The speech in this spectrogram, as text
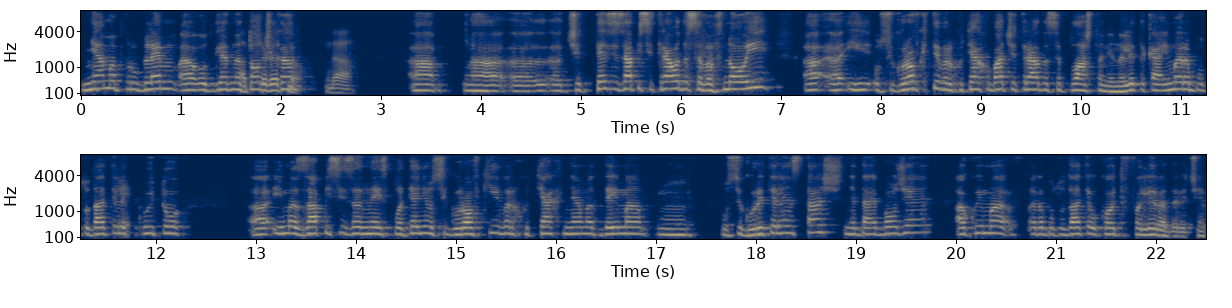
няма проблем а, от гледна Абсолютно, точка да а, а, а, че тези записи трябва да са в НОИ а, а, и осигуровките върху тях обаче трябва да са плащани. Нали? Така, има работодатели, които а, има записи за неизплатени осигуровки и върху тях няма да има м, осигурителен стаж, не дай Боже, ако има работодател, който фалира, да речем.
